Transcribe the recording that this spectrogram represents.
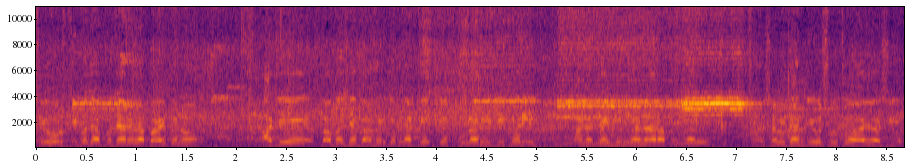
સિહોરથી બધા પધારેલા ભાઈ બહેનો આજે બાબા સાહેબ આંબેડકરના ટેકે ફુલાર વિધિ કરી અને જય ભીમના નારા પુકારી સંવિધાન દિવસ ઉજવા આવ્યા છીએ.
